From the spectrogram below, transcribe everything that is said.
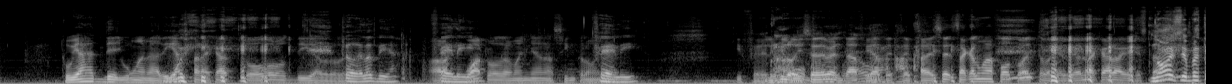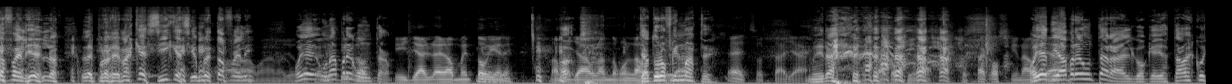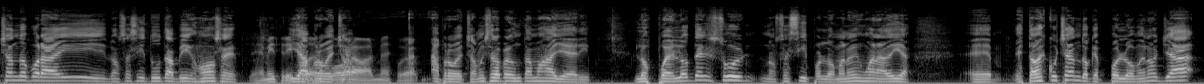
Tú viajas de Guanadías para acá todos los días, brother. todos los días. A las Feliz. 4 de la mañana, 5 de la mañana. Feliz. Y feliz, y Bravo, lo dice de verdad, fíjate. se parece, sácale una foto a esto para que vean la cara. Que está- No, él siempre está feliz. Lo- el problema es que sí, que siempre está feliz. Oye, una pregunta. Y ya el, el aumento viene. Vamos ya hablando con la ¿ya tú lo firmaste? Eso está ya. Mira. Está cocinado. Eso está cocinado Oye, ya. te iba a preguntar algo que yo estaba escuchando por ahí, no sé si tú también, José. Dejé mi y trípode, no puedo aprovecha- grabarme después. aprovechamos y se lo preguntamos a Jerry. Los pueblos del sur, no sé si por lo menos en Juanadía, eh, estaba escuchando que por lo menos ya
